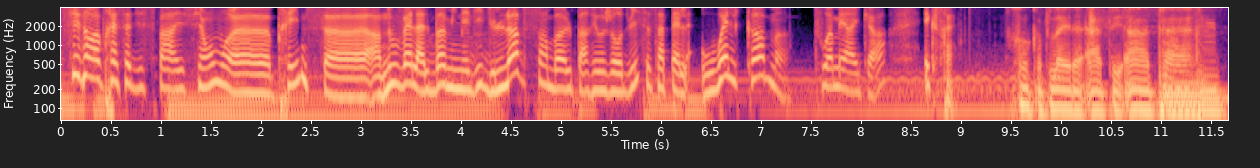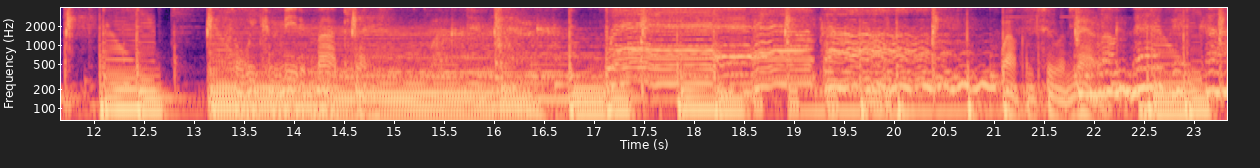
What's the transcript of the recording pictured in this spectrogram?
Six ans après sa disparition, euh, Prince, un nouvel album inédit du Love Symbol paraît aujourd'hui. Ça s'appelle Welcome to America. Extrait. Hook up later at the iPad. So we can meet at my place. Welcome. Welcome to America. To America.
